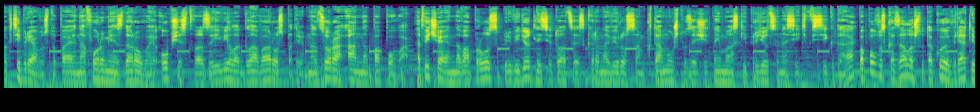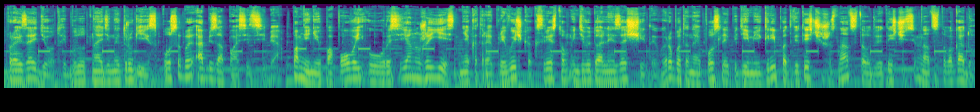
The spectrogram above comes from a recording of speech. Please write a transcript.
октября, выступая на форуме «Здоровое общество», заявила глава Роспотребнадзора Анна Попова. Отвечая на вопрос, приведет ли ситуация с коронавирусом к тому, что защитные маски придется носить всегда, Попова сказала, что такое вряд ли произойдет и будут найдены другие способы обезопасить себя. По мнению Поповой, у россиян уже есть некоторая привычка к средствам индивидуальной индивидуальной защиты, выработанная после эпидемии гриппа 2016-2017 годов.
